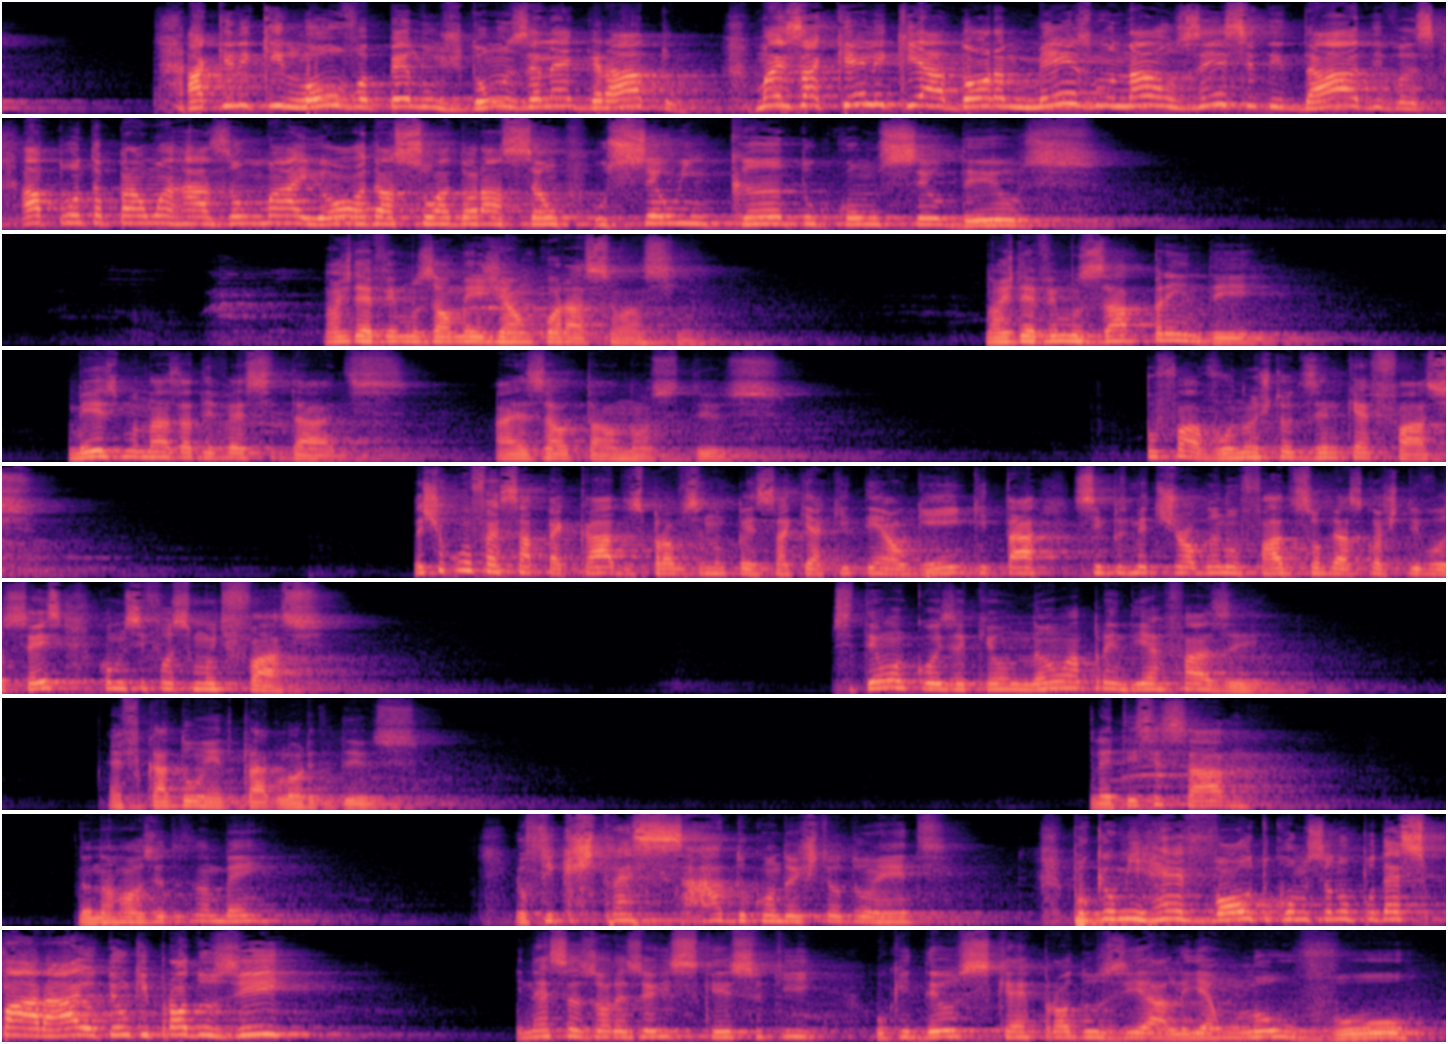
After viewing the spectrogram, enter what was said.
Aquele que louva pelos dons, ele é grato, mas aquele que adora, mesmo na ausência de dádivas, aponta para uma razão maior da sua adoração, o seu encanto com o seu Deus. Nós devemos almejar um coração assim. Nós devemos aprender, mesmo nas adversidades, a exaltar o nosso Deus. Por favor, não estou dizendo que é fácil. Deixa eu confessar pecados para você não pensar que aqui tem alguém que está simplesmente jogando um fardo sobre as costas de vocês como se fosse muito fácil. Se tem uma coisa que eu não aprendi a fazer, é ficar doente para a glória de Deus. Letícia sabe. Dona Rosilda também. Eu fico estressado quando eu estou doente. Porque eu me revolto como se eu não pudesse parar, eu tenho que produzir. E nessas horas eu esqueço que o que Deus quer produzir ali é um louvor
